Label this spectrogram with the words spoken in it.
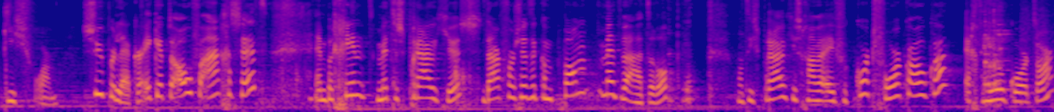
kiesvorm. Super lekker. Ik heb de oven aangezet en begin met de spruitjes. Daarvoor zet ik een pan met water op. Want die spruitjes gaan we even kort voorkoken. Echt heel kort hoor.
